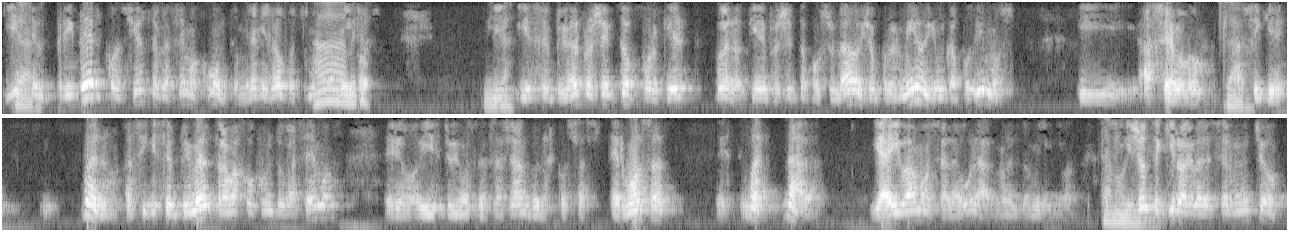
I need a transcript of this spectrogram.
Y es el primer concierto que hacemos juntos, mirá qué loco, somos ah, amigos. Y, es el primer proyecto porque él, bueno, tiene proyectos por su lado y yo por el mío y nunca pudimos y hacerlo. Así que, bueno, así que es el primer trabajo junto que hacemos. Eh, hoy estuvimos ensayando unas cosas hermosas este, bueno, nada. Y ahí vamos a laburar, ¿no? El domingo. Así yo te quiero agradecer mucho,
